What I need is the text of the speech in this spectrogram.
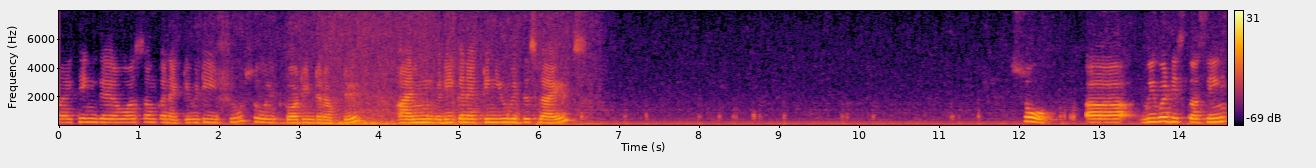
I think there was some connectivity issue, so it got interrupted. I'm reconnecting you with the slides. So uh, we were discussing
